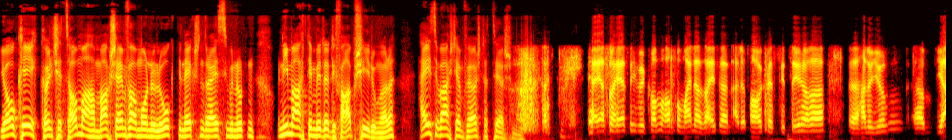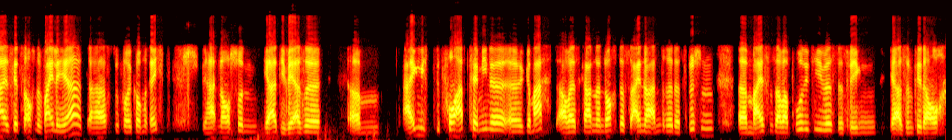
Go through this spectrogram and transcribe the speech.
ja, okay, könntest du jetzt auch machen. Machst einfach einen Monolog die nächsten 30 Minuten und ich mache dann wieder die Verabschiedung, oder? Hi, Sebastian Förster, zuerst mal. Ja, erstmal herzlich willkommen auch von meiner Seite an alle PowerQuest CC-Hörer. Äh, hallo Jürgen. Ähm, ja, ist jetzt auch eine Weile her, da hast du vollkommen recht. Wir hatten auch schon ja diverse ähm, eigentlich Vorabtermine äh, gemacht, aber es kam dann doch das eine oder andere dazwischen, äh, meistens aber Positives. Deswegen ja, sind wir da auch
